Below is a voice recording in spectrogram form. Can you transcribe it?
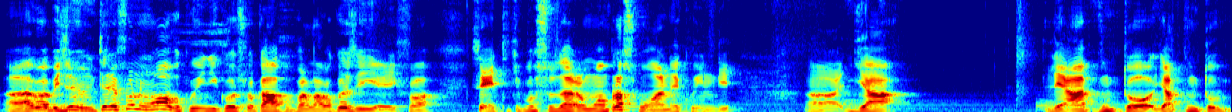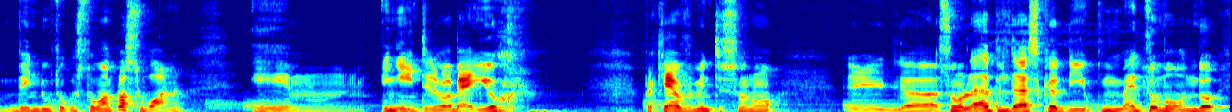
Uh, aveva bisogno di un telefono nuovo, quindi col suo capo parlava così e gli fa: Senti, ti posso dare un OnePlus One? E quindi uh, gli, ha, ha appunto, gli, ha, appunto, venduto questo OnePlus One. E, e niente, vabbè, io. perché ovviamente sono, il, sono l'help desk di mezzo mondo.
